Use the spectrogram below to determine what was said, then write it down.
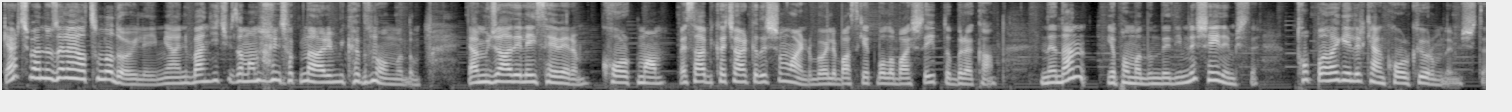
Gerçi ben özel hayatımda da öyleyim. Yani ben hiçbir zaman böyle çok narin bir kadın olmadım. Yani mücadeleyi severim. Korkmam. Mesela birkaç arkadaşım vardı böyle basketbola başlayıp da bırakan. Neden yapamadın dediğimde şey demişti. Top bana gelirken korkuyorum demişti.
